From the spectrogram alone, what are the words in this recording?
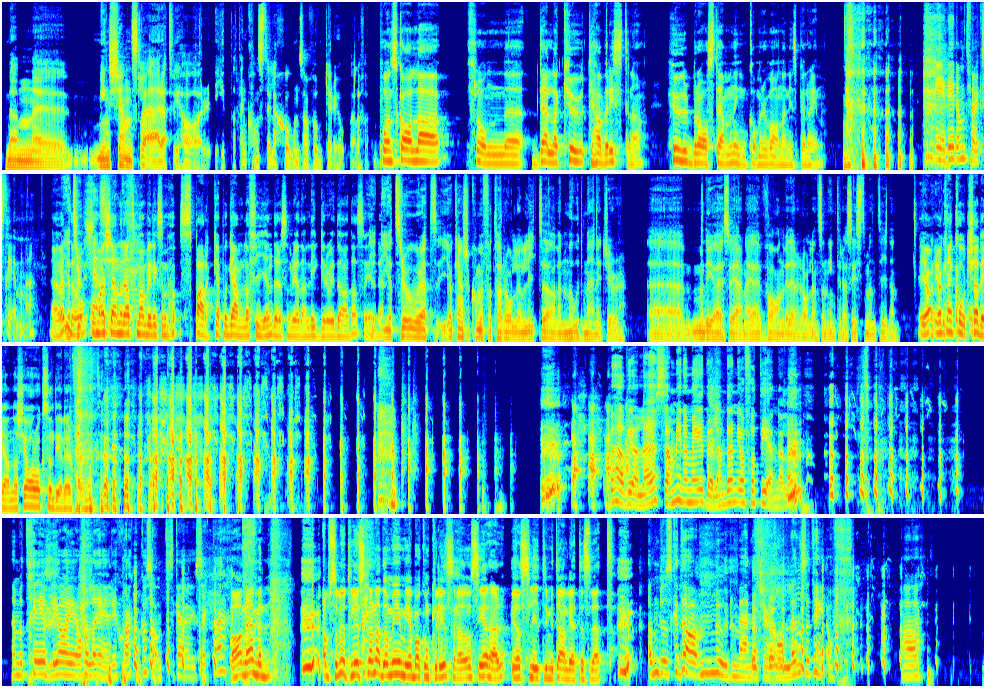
Men eh, min känsla är att vi har hittat en konstellation som funkar ihop i alla fall. På en skala från eh, Della Q till haveristerna, hur bra stämning kommer det vara när ni spelar in? är det de två extremerna? Jag vet inte, tror... om man känner att man vill liksom sparka på gamla fiender som redan ligger och är döda så är det. Jag tror att jag kanske kommer få ta rollen lite av en mood manager. Uh, men det gör jag så gärna, jag är van vid den rollen sedan inte rasismen-tiden. Jag, jag kan coacha det annars, jag har också en del erfarenhet. Behöver jag läsa mina meddelanden jag fått igen eller? Men vad trevlig jag är och håller er i schack och sånt. Ska jag ursäkta? Ja, nej men absolut. Lyssnarna, de är ju med bakom kulisserna. De ser här, jag sliter i mitt anlete svett. Om du ska ta mood manager-rollen så tänker jag... Oh, ja,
